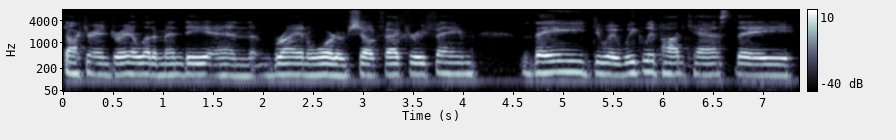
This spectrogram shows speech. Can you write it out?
Dr. Andrea Letamendi and Brian Ward of Shout Factory fame, they do a weekly podcast. They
